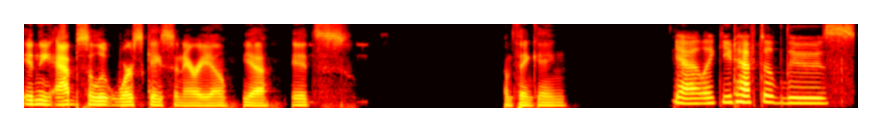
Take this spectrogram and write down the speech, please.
in the absolute worst case scenario, yeah, it's. I'm thinking, Yeah, like you'd have to lose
